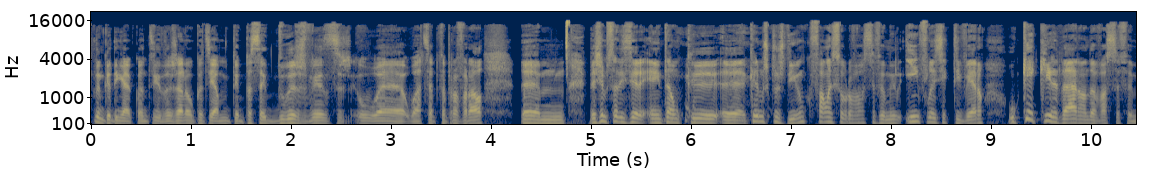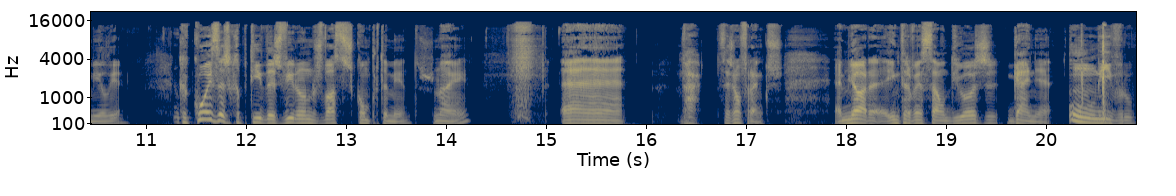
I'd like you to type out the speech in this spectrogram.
Isto nunca tinha acontecido, já não acontecia há muito tempo. Passei duas vezes o, uh, WhatsApp da Provaral. Um, Deixem-me só dizer então que uh, queremos que nos digam, que falem sobre a vossa família e a influência que tiveram, o que é que herdaram da vossa família, que coisas repetidas viram nos vossos comportamentos, não é? Uh, vá, sejam francos. A melhor intervenção de hoje ganha um livro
